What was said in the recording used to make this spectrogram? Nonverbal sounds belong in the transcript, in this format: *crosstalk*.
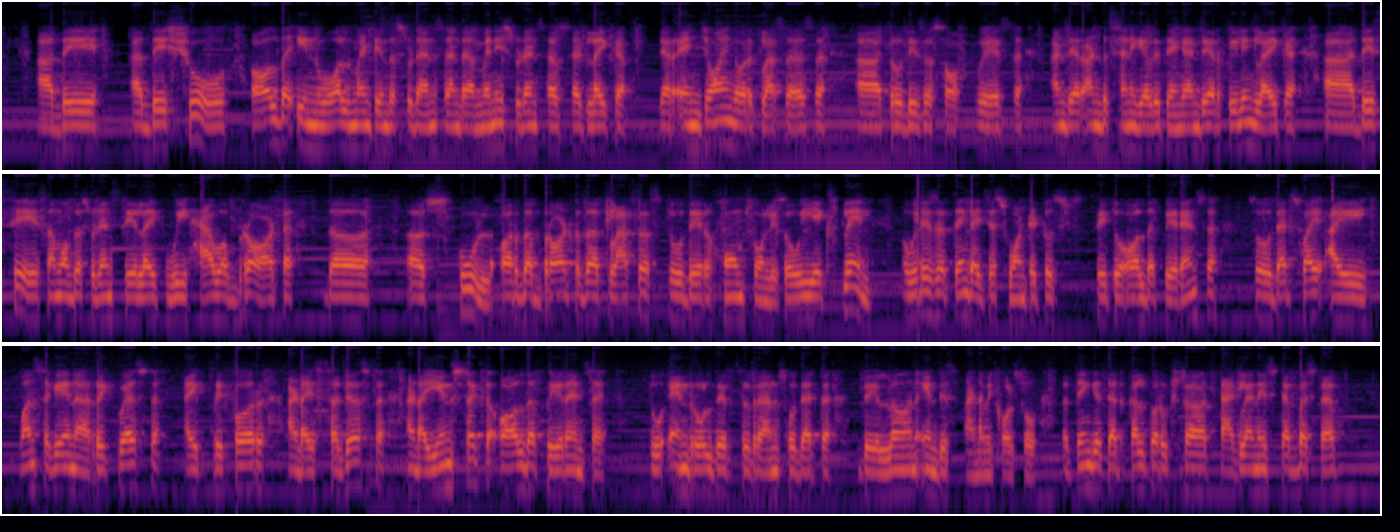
they uh, they show all the involvement in the students and uh, many students have said like uh, they are enjoying our classes uh, through these uh, softwares and they are understanding everything and they are feeling like uh, they say some of the students say like we have uh, brought the uh, school or the brought the classes to their homes only. So we explain which is the thing i just wanted to say to all the parents. So that's why i once again uh, request i prefer and i suggest and i instruct all the parents to enroll their children so that they learn in this pandemic also. The thing is that Kalpavriksha tagline is step by step.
